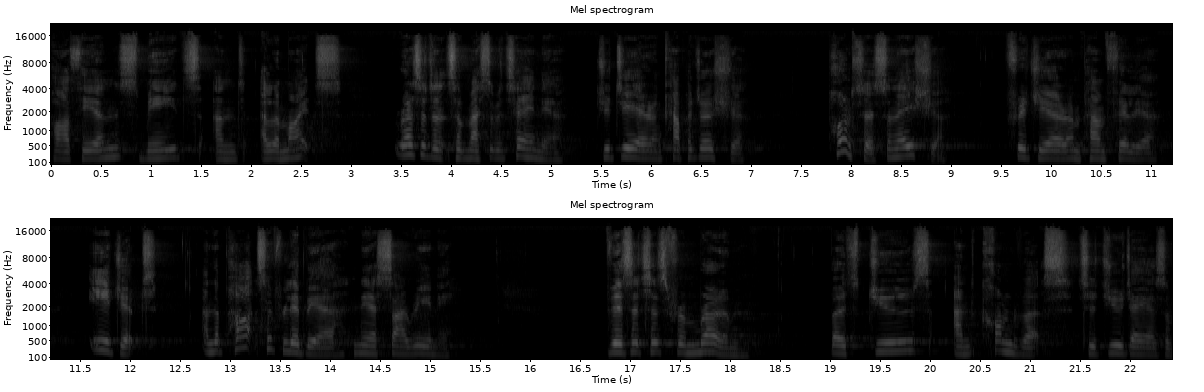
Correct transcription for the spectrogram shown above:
Parthians, Medes, and Elamites, residents of Mesopotamia, Judea and Cappadocia, Pontus and Asia, Phrygia and Pamphylia, Egypt, and the parts of Libya near Cyrene. Visitors from Rome, both Jews and converts to Judaism,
